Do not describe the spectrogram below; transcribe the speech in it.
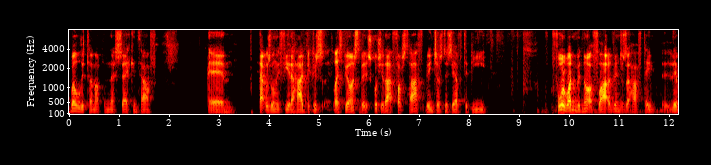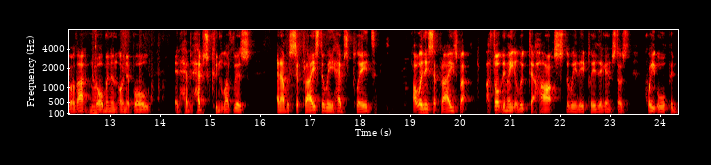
Will they turn up in this second half? Um, that was only fear I had because let's be honest about it, Scotia. That first half, Rangers deserved to be four one. Would not have flattered Rangers at half time. They were that no. dominant on the ball, and Hib- Hibs couldn't live with us. And I was surprised the way Hibs played. I wasn't surprised, but I thought they might have looked at Hearts the way they played against us, quite open.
